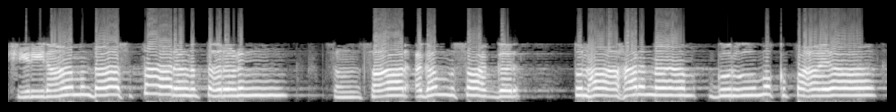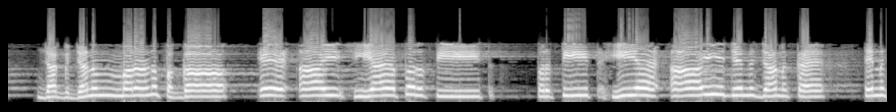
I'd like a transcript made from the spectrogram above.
ਸ਼੍ਰੀ ਰਾਮਦਾਸ ਤਾਰਣ ਤਰਣ ਸੰਸਾਰ ਅਗੰਮ ਸਾਗਰ ਤੁਲਹਾ ਹਰ ਨਾਮ ਗੁਰੂ ਮੁਖ ਪਾਇਆ। ਜਗ ਜਨਮ ਮਰਨ ਪੱਗਾ ਏ ਆਈ ਹੀ ਹੀਐ ਪ੍ਰਤੀਤ। ਪ੍ਰਤੀਤ ਹੀਐ ਆਈ ਜਿਨ ਜਨ ਕੈ, ਤਿਨ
